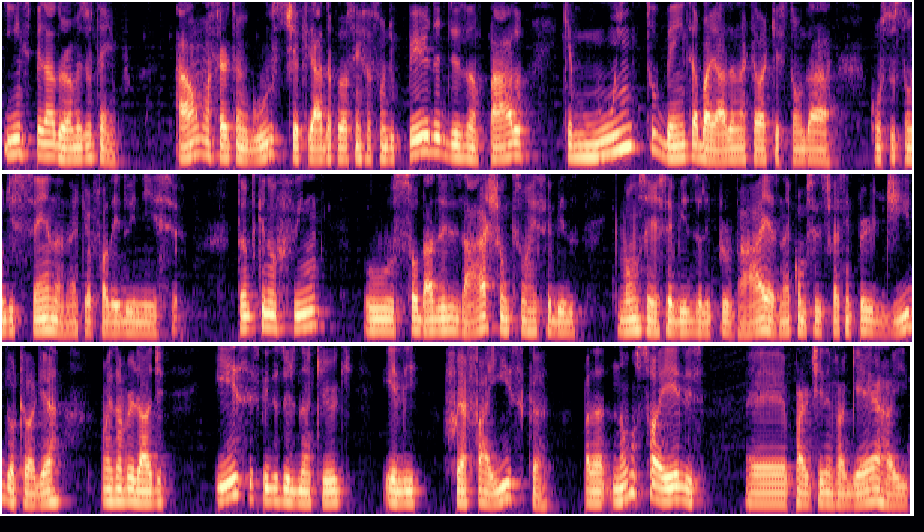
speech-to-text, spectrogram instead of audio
e inspirador ao mesmo tempo. Há uma certa angústia criada pela sensação de perda, de desamparo, que é muito bem trabalhada naquela questão da construção de cena, né, que eu falei do início. Tanto que no fim os soldados eles acham que são recebidos, que vão ser recebidos ali por vaias, né, como se eles tivessem perdido aquela guerra, mas na verdade esse espírito de Dunkirk ele foi a faísca para não só eles é, partirem para a guerra e,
